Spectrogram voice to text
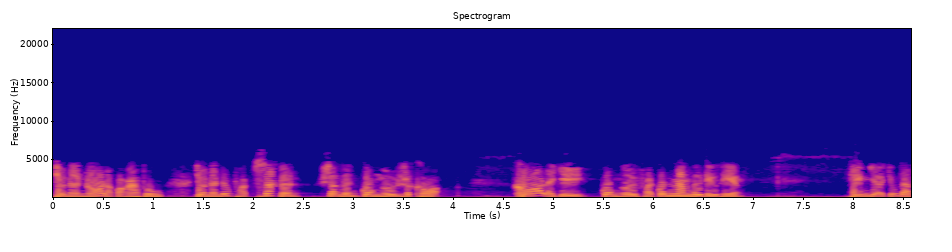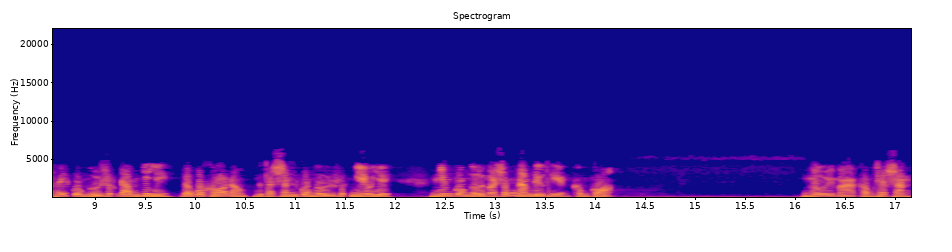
Cho nên nó là con ác thú. Cho nên đức phật xác định xác định con người rất khó. Khó là gì? Con người phải có năm mươi điều thiện hiện giờ chúng ta thấy con người rất đông chứ gì? Đâu có khó đâu. Người ta sanh con người rất nhiều gì? Nhưng con người mà sống năm điều thiện, không có. Người mà không sát sanh,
